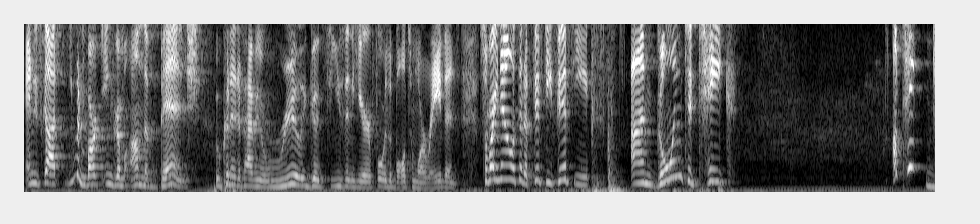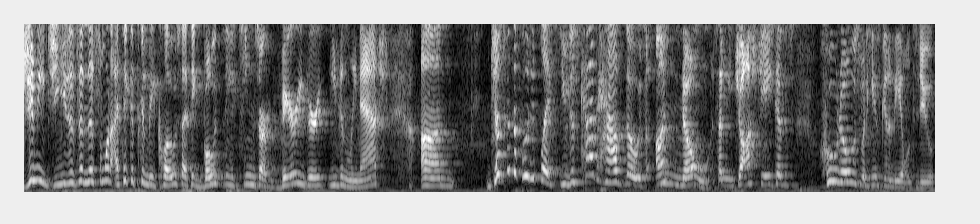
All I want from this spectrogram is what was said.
And he's got even Mark Ingram on the bench, who could end up having a really good season here for the Baltimore Ravens. So right now it's at a 50 50. I'm going to take. I'll take Jimmy Jesus in this one. I think it's going to be close. I think both these teams are very, very evenly matched. Um, just with the Flutie Flakes, you just kind of have those unknowns. I mean, Josh Jacobs who knows what he's going to be able to do?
